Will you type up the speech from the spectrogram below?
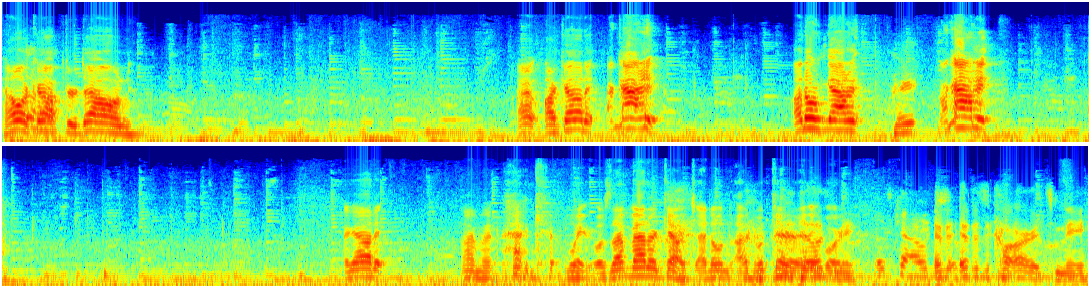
Helicopter down! I, I got it! I got it! I don't got it! Hey, I got it! I got it. I'm a, wait, was that Matt or Couch? I don't I don't care anymore. was couch. If, if it's a car, it's me.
